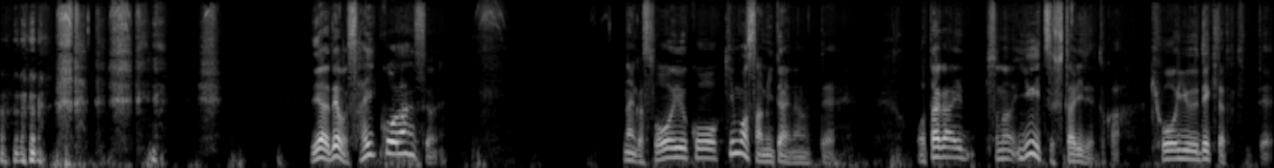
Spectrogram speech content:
いや、でも最高なんですよね。なんかそういうこう、キモさみたいなのって、お互い、その唯一二人でとか、共有できた時って、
